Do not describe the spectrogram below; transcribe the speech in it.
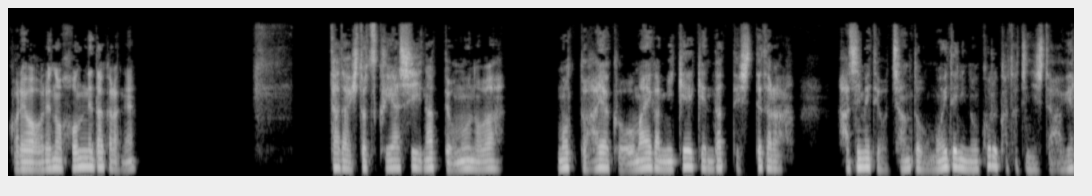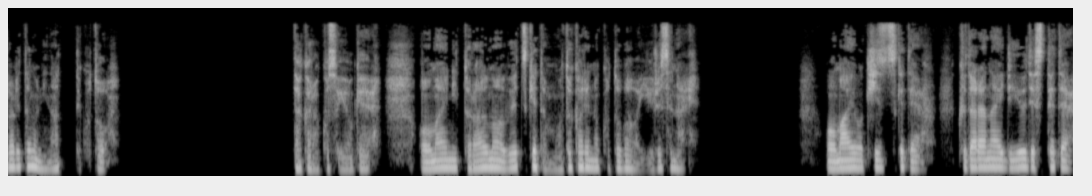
これは俺の本音だからね。ただ一つ悔しいなって思うのは、もっと早くお前が未経験だって知ってたら、初めてをちゃんと思い出に残る形にしてあげられたのになってこと。だからこそ余計、お前にトラウマを植え付けた元彼の言葉は許せない。お前を傷つけて、くだらない理由で捨てて、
